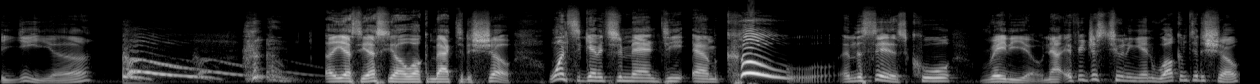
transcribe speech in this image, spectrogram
Yeah. uh, yes, yes, y'all. Welcome back to the show. Once again, it's your man DM Cool. and this is Cool Radio. Now, if you're just tuning in, welcome to the show.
